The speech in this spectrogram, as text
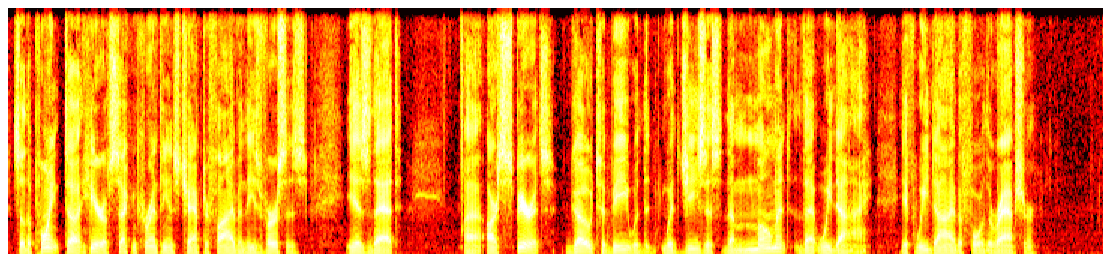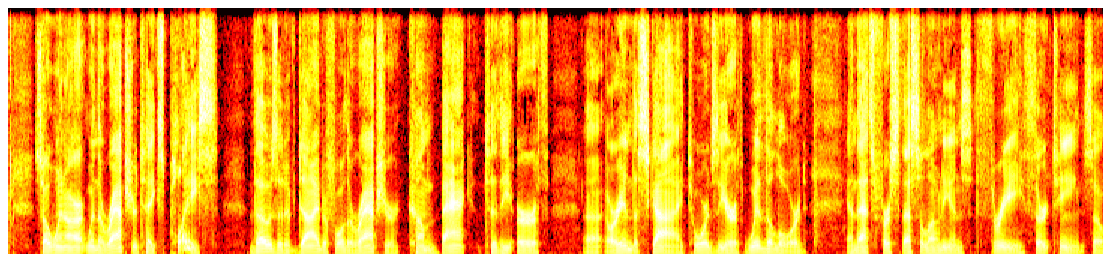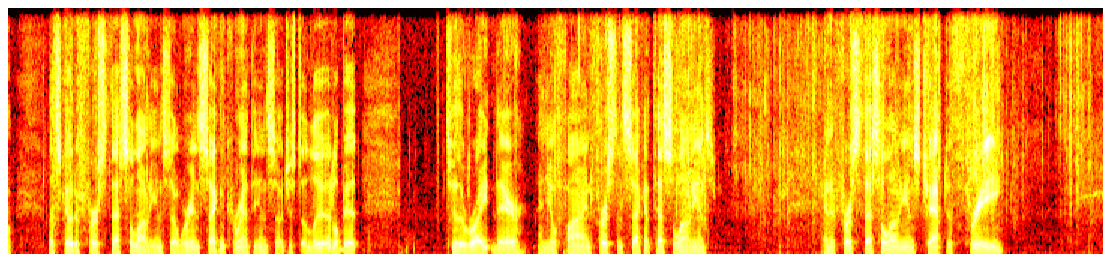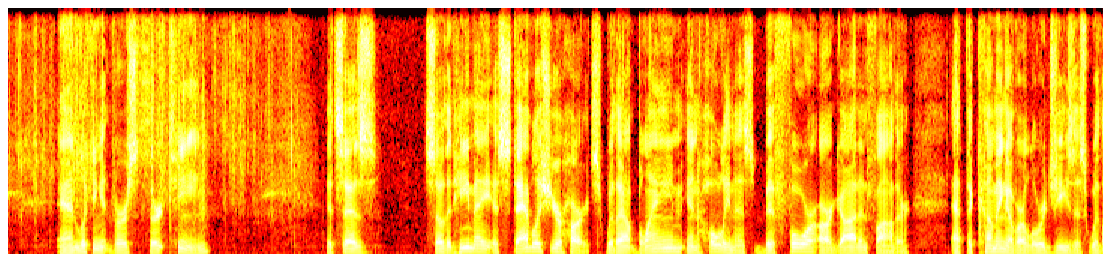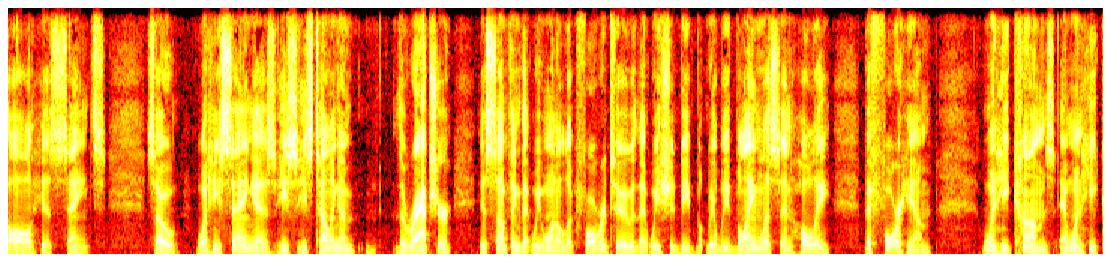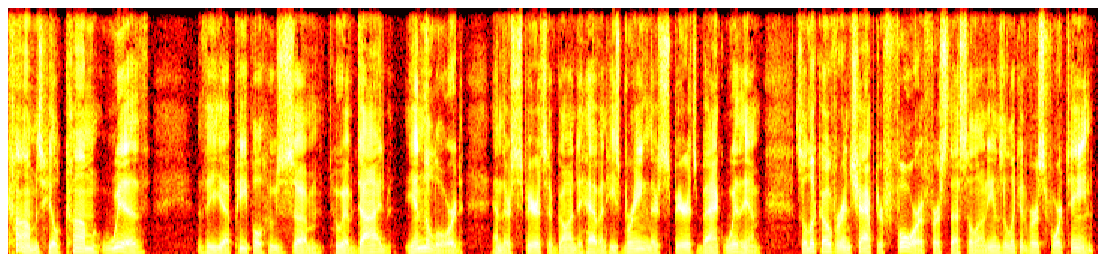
So the point uh, here of 2 Corinthians chapter 5 in these verses is that uh, our spirits go to be with the, with Jesus the moment that we die, if we die before the rapture. So when our when the rapture takes place, those that have died before the rapture come back to the earth uh, or in the sky towards the earth with the Lord, and that's First Thessalonians three thirteen. So let's go to First Thessalonians. So we're in Second Corinthians. So just a little bit to the right there, and you'll find First and Second Thessalonians. And in First Thessalonians chapter three and looking at verse 13, it says, So that he may establish your hearts without blame in holiness before our God and Father at the coming of our Lord Jesus with all his saints. So, what he's saying is, he's, he's telling them the rapture is something that we want to look forward to, that we should be, we'll be blameless and holy before him when he comes. And when he comes, he'll come with the uh, people who's um, who have died in the Lord and their spirits have gone to heaven. He's bringing their spirits back with him. So look over in chapter 4 of 1 Thessalonians and look at verse 14.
